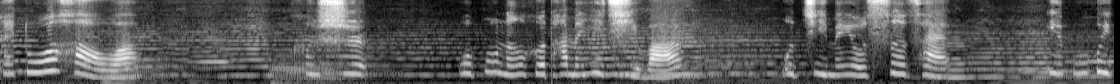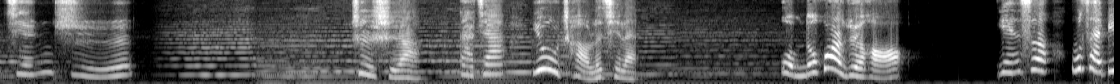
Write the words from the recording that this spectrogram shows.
该多好啊！可是。我不能和他们一起玩，我既没有色彩，也不会剪纸。这时啊，大家又吵了起来。我们的画最好，颜色五彩缤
